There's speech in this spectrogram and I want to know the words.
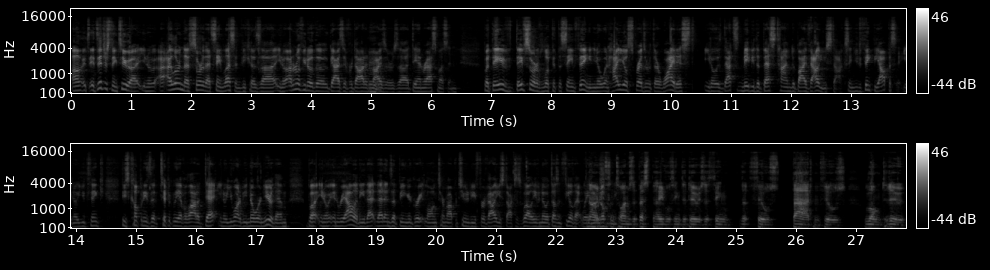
Um, it's, it's interesting too. Uh, you know, I, I, learned that sort of that same lesson because uh, you know I don't know if you know the guys at Verdad hmm. Advisors, mm. Dan Rasmussen but they've they've sort of looked at the same thing. And you know, when high yield spreads are at their widest, you know, that's maybe the best time to buy value stocks. And you'd think the opposite. You know, you'd think these companies that typically have a lot of debt, you know, you want to be nowhere near them. But you know, in reality, that that ends up being a great long term opportunity for value stocks as well, even though it doesn't feel that way. No, and oftentimes the best behavioural thing to do is the thing that feels bad and feels wrong to do,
